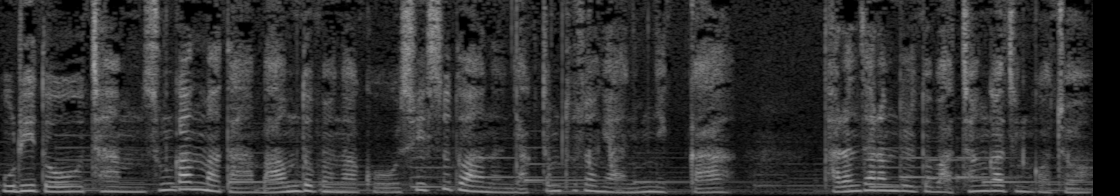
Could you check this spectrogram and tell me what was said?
우리도 참 순간마다 마음도 변하고 실수도 하는 약점 투성이 아닙니까? 다른 사람들도 마찬가지인 거죠.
